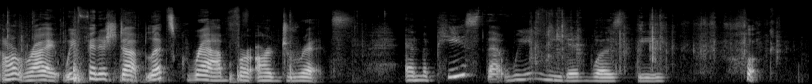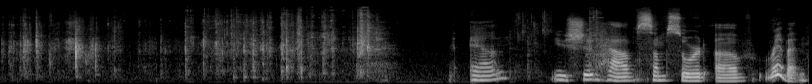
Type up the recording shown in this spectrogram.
All right, we finished up. Let's grab for our Dritz. And the piece that we needed was the hook. And you should have some sort of ribbon.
